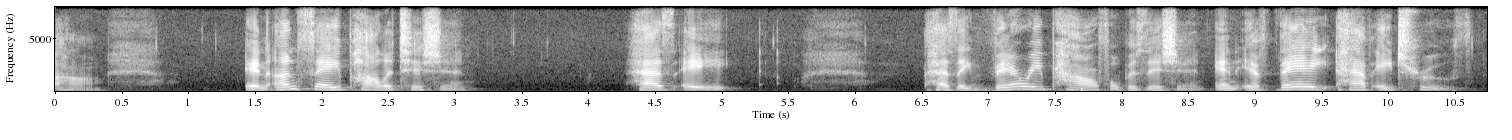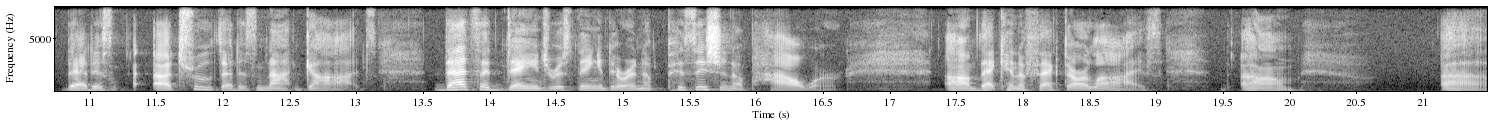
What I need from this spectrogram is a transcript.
um, an unsaved politician has a has a very powerful position. And if they have a truth that is a truth that is not god's that's a dangerous thing. They're in a position of power um, that can affect our lives. Um, uh,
